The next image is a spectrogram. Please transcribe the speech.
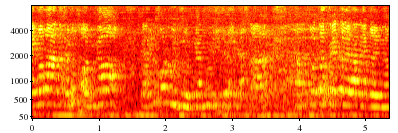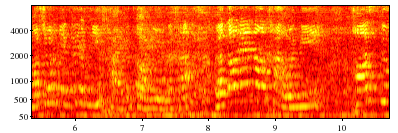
งมากๆนะคะทุกคนก็อยากให้ทุกคนอุดหนุนกันเยอะๆนะคะทั้งโฟโต้เซตเลยอะไรเลยเนาะช่วงเย็นก็ยังมีขายกันต่ออยู่นะคะ แล้วก็แน่นอนค่ะวันนี้คอสตู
